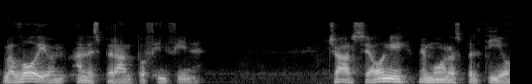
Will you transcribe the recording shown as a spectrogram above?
la voion all'esperanto fin fine. Char se oni memoras per tio,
